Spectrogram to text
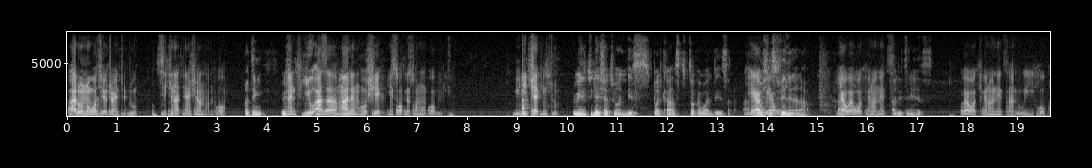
I don't know what you're trying to do, seeking attention and all. I think. And you as a malam or sheikh insulting someone publicly, you need checking too. we need to get Shatu on this podcast to talk about this. Yeah, how she's are- feeling and how, Yeah, we're working on it. how the thing is. We're working on it, and we hope.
